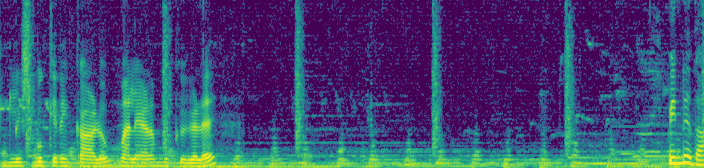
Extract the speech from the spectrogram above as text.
ഇംഗ്ലീഷ് ബുക്കിനേക്കാളും മലയാളം ബുക്കുകൾ പിന്നെ ഇതാ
